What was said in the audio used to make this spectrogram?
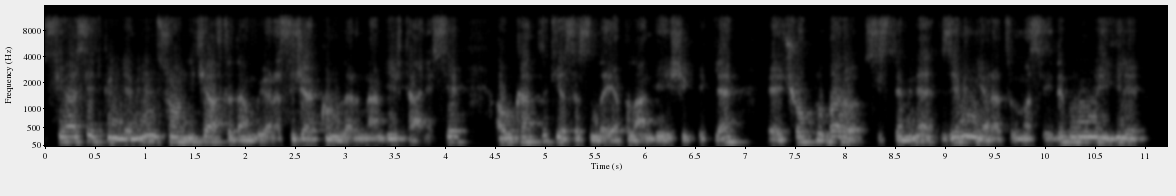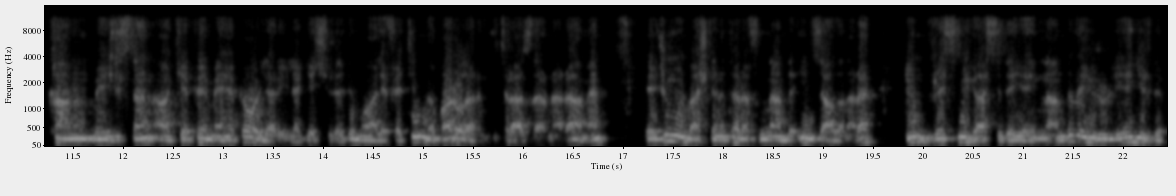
siyaset gündeminin son iki haftadan bu yana sıcak konularından bir tanesi avukatlık yasasında yapılan değişiklikle e, çoklu baro sistemine zemin yaratılmasıydı. Bununla ilgili kanun meclisten AKP, MHP oylarıyla geçirildi. Muhalefetin ve baroların itirazlarına rağmen e, Cumhurbaşkanı tarafından da imzalanarak dün resmi gazetede yayınlandı ve yürürlüğe girdi.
